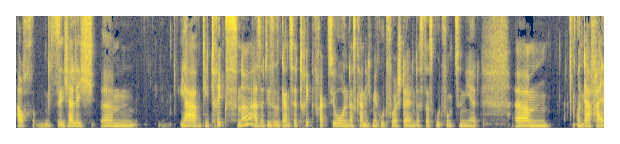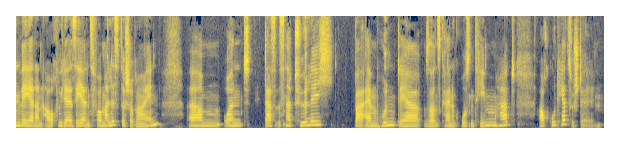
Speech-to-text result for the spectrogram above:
auch sicherlich ähm, ja, die Tricks, ne? Also diese ganze Trickfraktion, das kann ich mir gut vorstellen, dass das gut funktioniert. Ähm, und da fallen wir ja dann auch wieder sehr ins Formalistische rein. Ähm, und das ist natürlich bei einem Hund, der sonst keine großen Themen hat, auch gut herzustellen.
